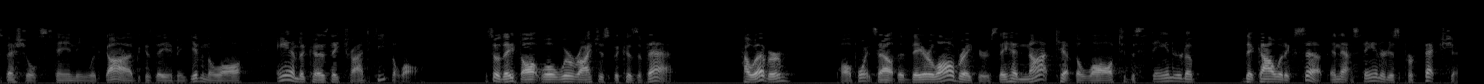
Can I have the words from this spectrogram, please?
special standing with God because they had been given the law, and because they tried to keep the law. So they thought, well, we're righteous because of that. However, Paul points out that they are lawbreakers. They had not kept the law to the standard of that God would accept, and that standard is perfection.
